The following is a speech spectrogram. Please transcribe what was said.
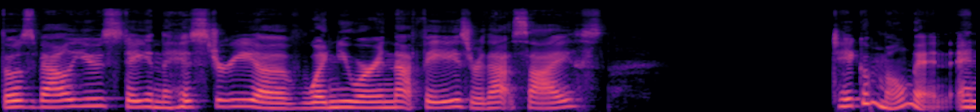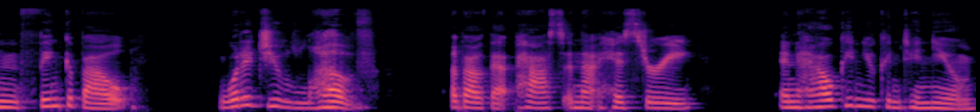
Those values stay in the history of when you were in that phase or that size take a moment and think about what did you love about that past and that history and how can you continue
